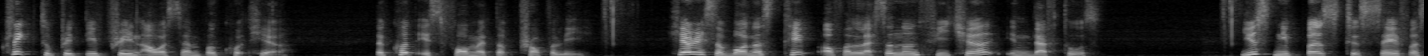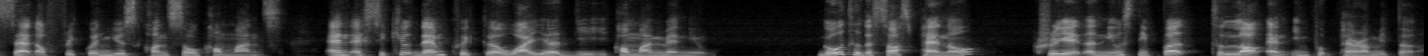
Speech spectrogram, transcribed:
Click to pretty print our sample code here. The code is formatted properly. Here is a bonus tip of a lesser known feature in DevTools. Use snippets to save a set of frequent use console commands and execute them quicker via the command menu. Go to the source panel, create a new snippet to log an input parameter.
